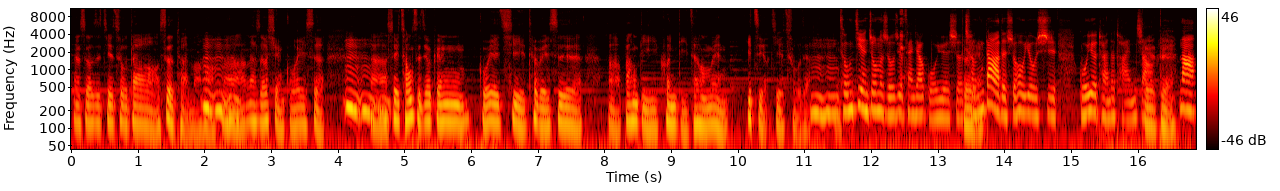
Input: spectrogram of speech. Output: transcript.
那时候是接触到社团嘛，嗯嗯，啊，那时候选国乐社，嗯嗯，啊，所以从此就跟国乐器，特别是啊邦迪、昆迪这方面。一直有接触的，嗯哼，从建中的时候就参加国乐社，成大的时候又是国乐团的团长，对对。那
